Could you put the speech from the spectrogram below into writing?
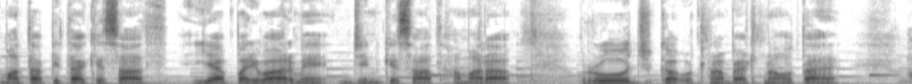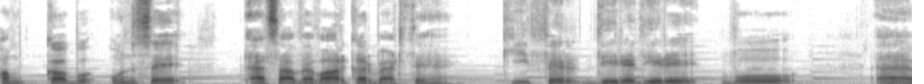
माता पिता के साथ या परिवार में जिनके साथ हमारा रोज का उठना बैठना होता है हम कब उनसे ऐसा व्यवहार कर बैठते हैं कि फिर धीरे धीरे वो आ,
